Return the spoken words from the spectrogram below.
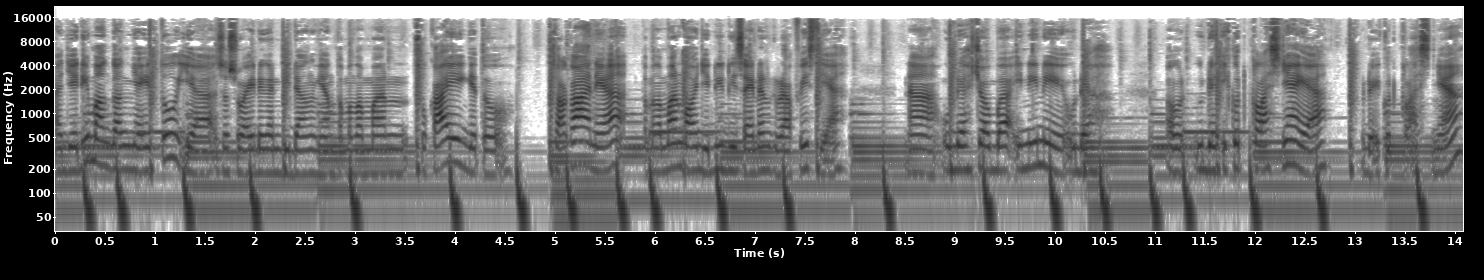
Nah, jadi magangnya itu ya sesuai dengan bidang yang teman-teman sukai gitu. Misalkan ya teman-teman mau jadi desainer grafis ya. Nah udah coba ini nih udah udah ikut kelasnya ya. Udah ikut kelasnya.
